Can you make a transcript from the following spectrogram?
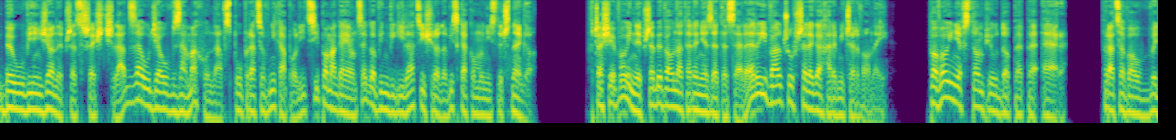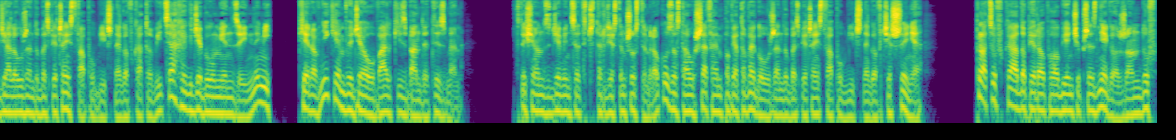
Był więziony przez sześć lat za udział w zamachu na współpracownika policji pomagającego w inwigilacji środowiska komunistycznego. W czasie wojny przebywał na terenie ZSRR i walczył w szeregach Armii Czerwonej. Po wojnie wstąpił do PPR. Pracował w Wydziale Urzędu Bezpieczeństwa Publicznego w Katowicach, gdzie był m.in. kierownikiem Wydziału Walki z Bandytyzmem. W 1946 roku został szefem Powiatowego Urzędu Bezpieczeństwa Publicznego w Cieszynie. Placówka dopiero po objęciu przez niego rządów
